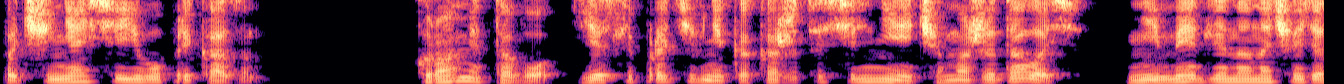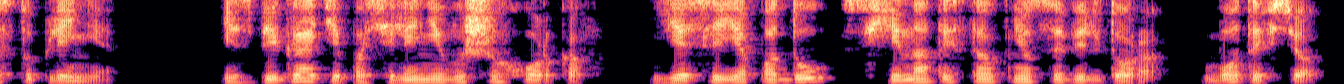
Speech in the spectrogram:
подчиняйся его приказам. Кроме того, если противник окажется сильнее, чем ожидалось, немедленно начать отступление. Избегайте поселений высших орков. Если я паду, с Хинатой столкнется Вильдора. Вот и все.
